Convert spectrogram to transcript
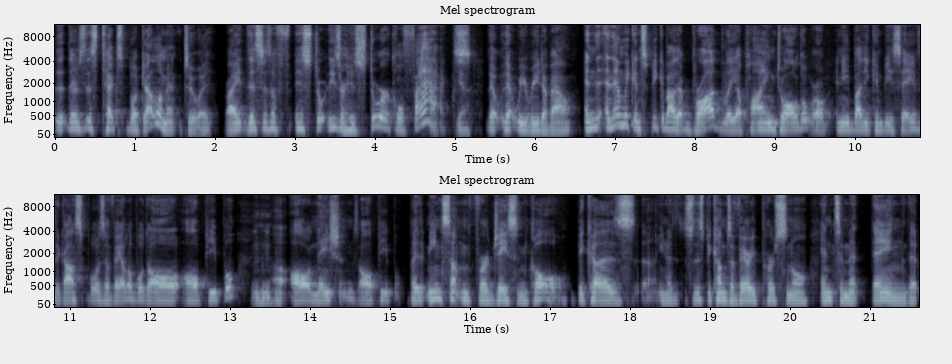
There's this textbook element to it, right? This is a histor- These are historical facts Yeah. that, that we read about, and and then we can speak about it broadly, applying to all the world. Anybody can be saved. The gospel is available to all all people, uh, all nations, all people. But it means something for Jason Cole because uh, you know. So this becomes a very personal, intimate thing that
